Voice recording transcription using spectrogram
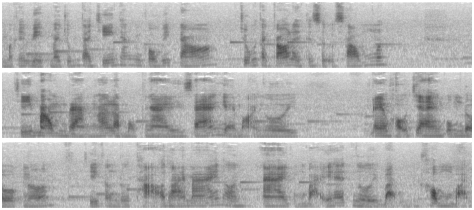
mà cái việc mà chúng ta chiến thắng cái covid đó, chúng ta có là cái sự sống á chỉ mong rằng là một ngày sáng dậy mọi người đeo khẩu trang cũng được nữa. Chỉ cần được thở thoải mái thôi. Ai cũng vậy hết người bệnh không bệnh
